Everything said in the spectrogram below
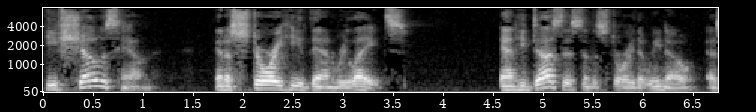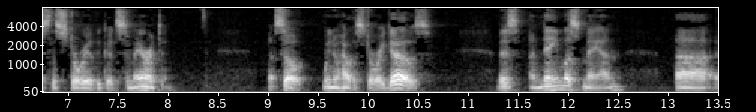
he shows him in a story he then relates. And he does this in the story that we know as the story of the Good Samaritan. So we know how the story goes. This a nameless man uh,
